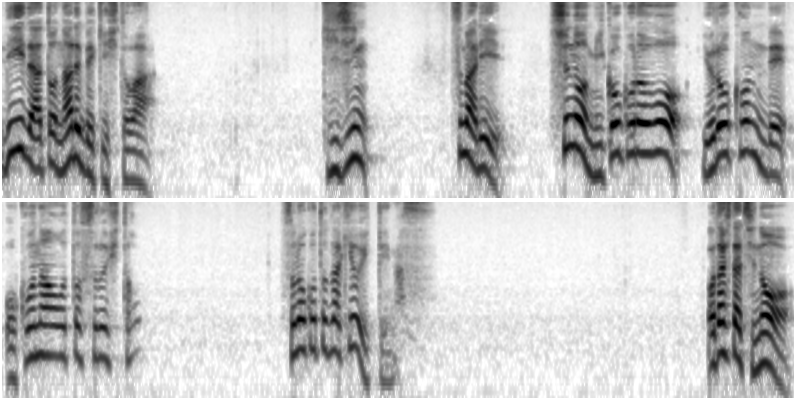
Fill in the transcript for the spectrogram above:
リーダーとなるべき人は義人。つまり主の御心を喜んで行おうとする人。そのことだけを言っています。私たちの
